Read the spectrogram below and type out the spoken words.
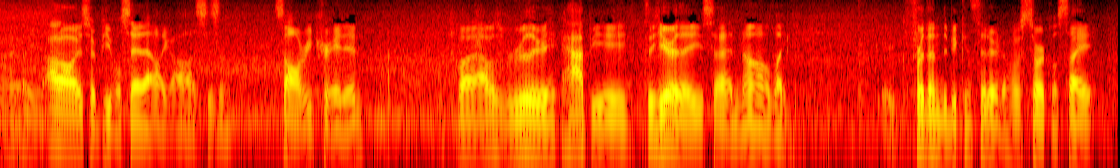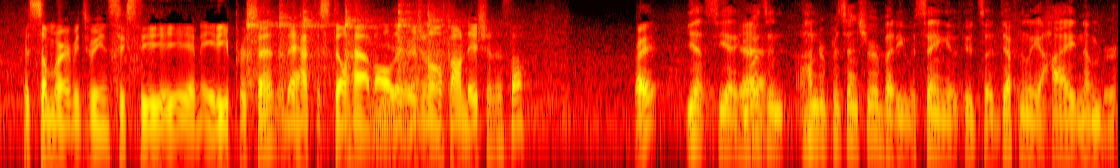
Right. I always heard people say that, like, oh, this isn't, it's all recreated. But I was really happy to hear that he said no, like, for them to be considered a historical site. It's somewhere between 60 and 80 percent that they have to still have all the original foundation and stuff, right? Yes, yeah, he Yeah. wasn't 100% sure, but he was saying it, it's a, definitely a high number.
